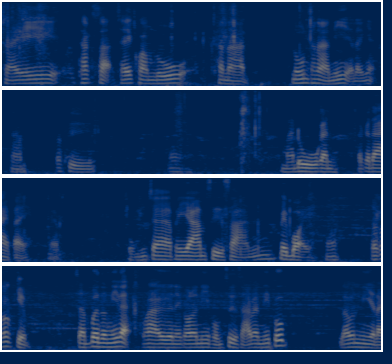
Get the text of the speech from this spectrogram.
ใช้ทักษะใช้ความรู้ขนาด นู้นขนาดนี้อะไรเงี้ยนะครับ ก็คือมาดูกันแล้วก็ได้ไปนะครับ ผมจะพยายามสื่อสารบ่อยๆนะแล้วก็เก็บแซมเปิลตรงนี้แหละว่าเออในกรณีผมสื่อสารแบบนี้ปุ๊บแล้วมันมีอะไร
